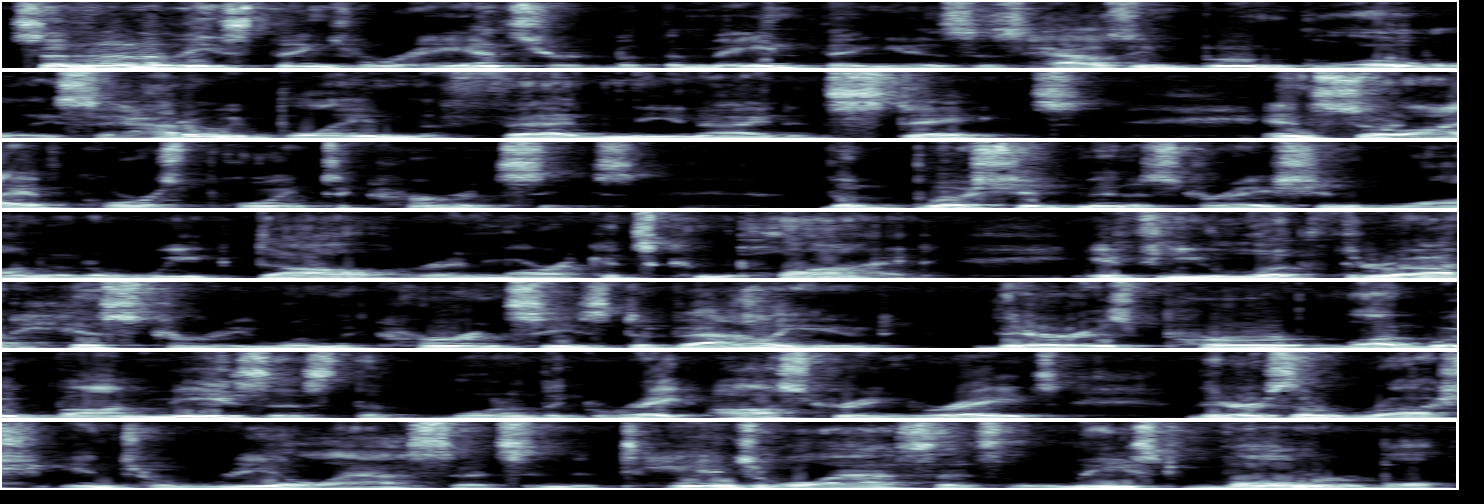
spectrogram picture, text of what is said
So none of these things were answered, but the main thing is, is housing boom globally. So how do we blame the Fed in the United States? And so I, of course, point to currencies. The Bush administration wanted a weak dollar and markets complied. If you look throughout history, when the currencies devalued, there is, per Ludwig von Mises, the, one of the great Austrian greats, there's a rush into real assets, into tangible assets least vulnerable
